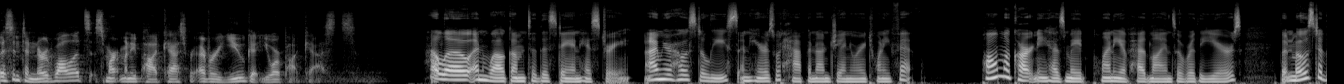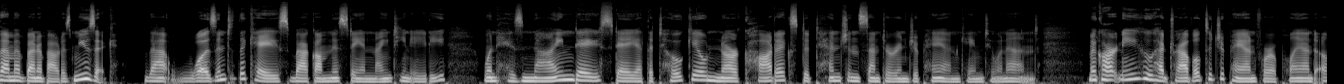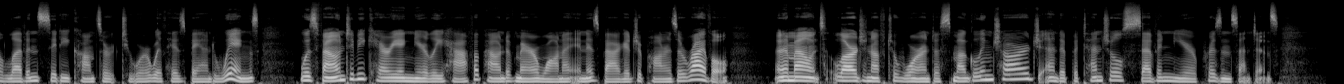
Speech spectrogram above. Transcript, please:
Listen to NerdWallet's Smart Money Podcast wherever you get your podcasts. Hello and welcome to This Day in History. I'm your host Elise, and here's what happened on January 25th. Paul McCartney has made plenty of headlines over the years, but most of them have been about his music. That wasn't the case back on this day in 1980 when his nine day stay at the Tokyo Narcotics Detention Center in Japan came to an end. McCartney, who had traveled to Japan for a planned 11 city concert tour with his band Wings, was found to be carrying nearly half a pound of marijuana in his baggage upon his arrival, an amount large enough to warrant a smuggling charge and a potential seven year prison sentence.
